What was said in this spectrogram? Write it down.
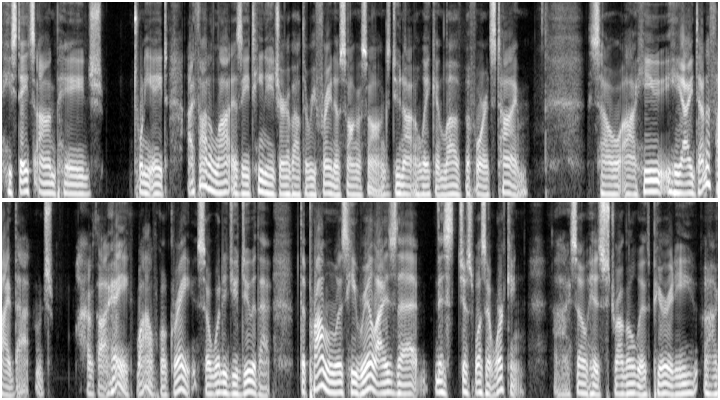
he states on page 28, I thought a lot as a teenager about the refrain of Song of Songs, do not awaken love before it's time. So uh, he he identified that, which I thought, hey, wow, well, great. So what did you do with that? The problem was he realized that this just wasn't working. Uh, so his struggle with purity uh,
